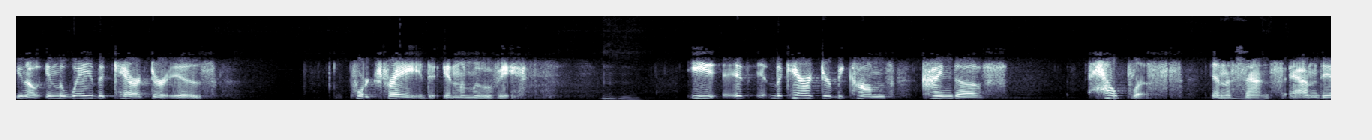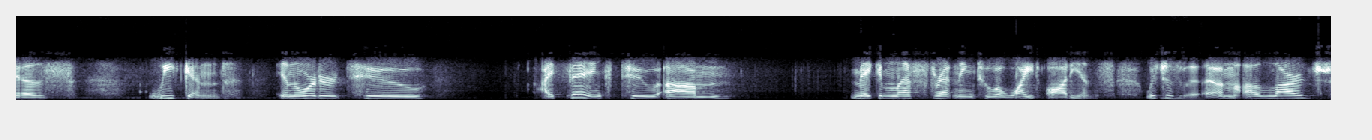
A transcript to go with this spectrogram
you know, in the way the character is portrayed in the movie. It, it, the character becomes kind of helpless in a mm-hmm. sense and is weakened in order to, I think, to um, make him less threatening to a white audience, which is mm-hmm. um, a large.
